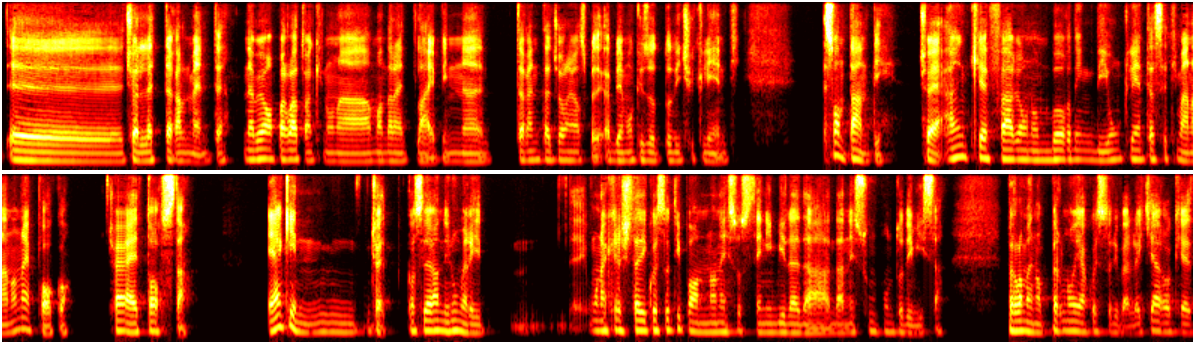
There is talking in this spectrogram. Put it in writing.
eh, cioè letteralmente. Ne abbiamo parlato anche in una Monday Night Live. In 30 giorni abbiamo chiuso 12 clienti. Sono tanti, cioè anche fare un onboarding di un cliente a settimana non è poco, cioè è tosta. E anche, in, cioè, considerando i numeri, una crescita di questo tipo non è sostenibile da, da nessun punto di vista, perlomeno per noi a questo livello. È chiaro che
